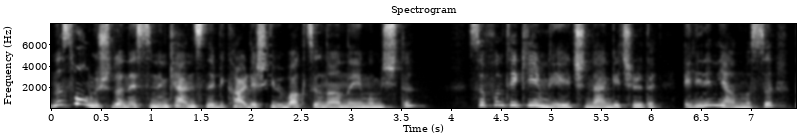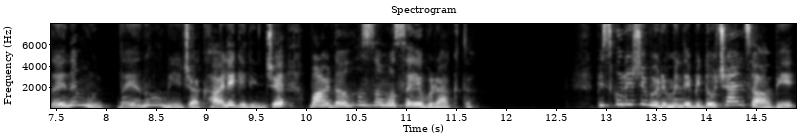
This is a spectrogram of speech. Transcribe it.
Nasıl olmuştu da Nesin'in kendisine bir kardeş gibi baktığını anlayamamıştı? Safın tekiyim diye içinden geçirdi. Elinin yanması dayanılmayacak hale gelince bardağı hızla masaya bıraktı. Psikoloji bölümünde bir doçent abi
